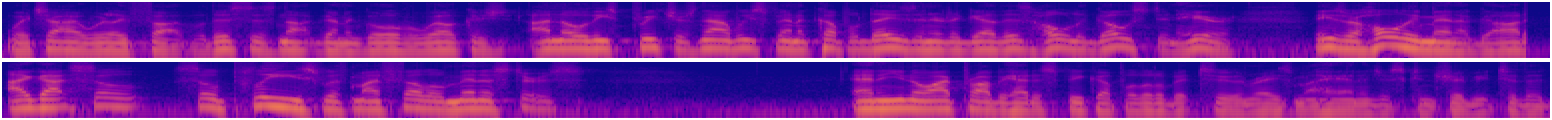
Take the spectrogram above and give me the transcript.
which I really thought, well, this is not going to go over well because I know these preachers now. We spent a couple days in here together. This Holy Ghost in here. These are holy men of God. I got so so pleased with my fellow ministers, and you know I probably had to speak up a little bit too and raise my hand and just contribute to the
